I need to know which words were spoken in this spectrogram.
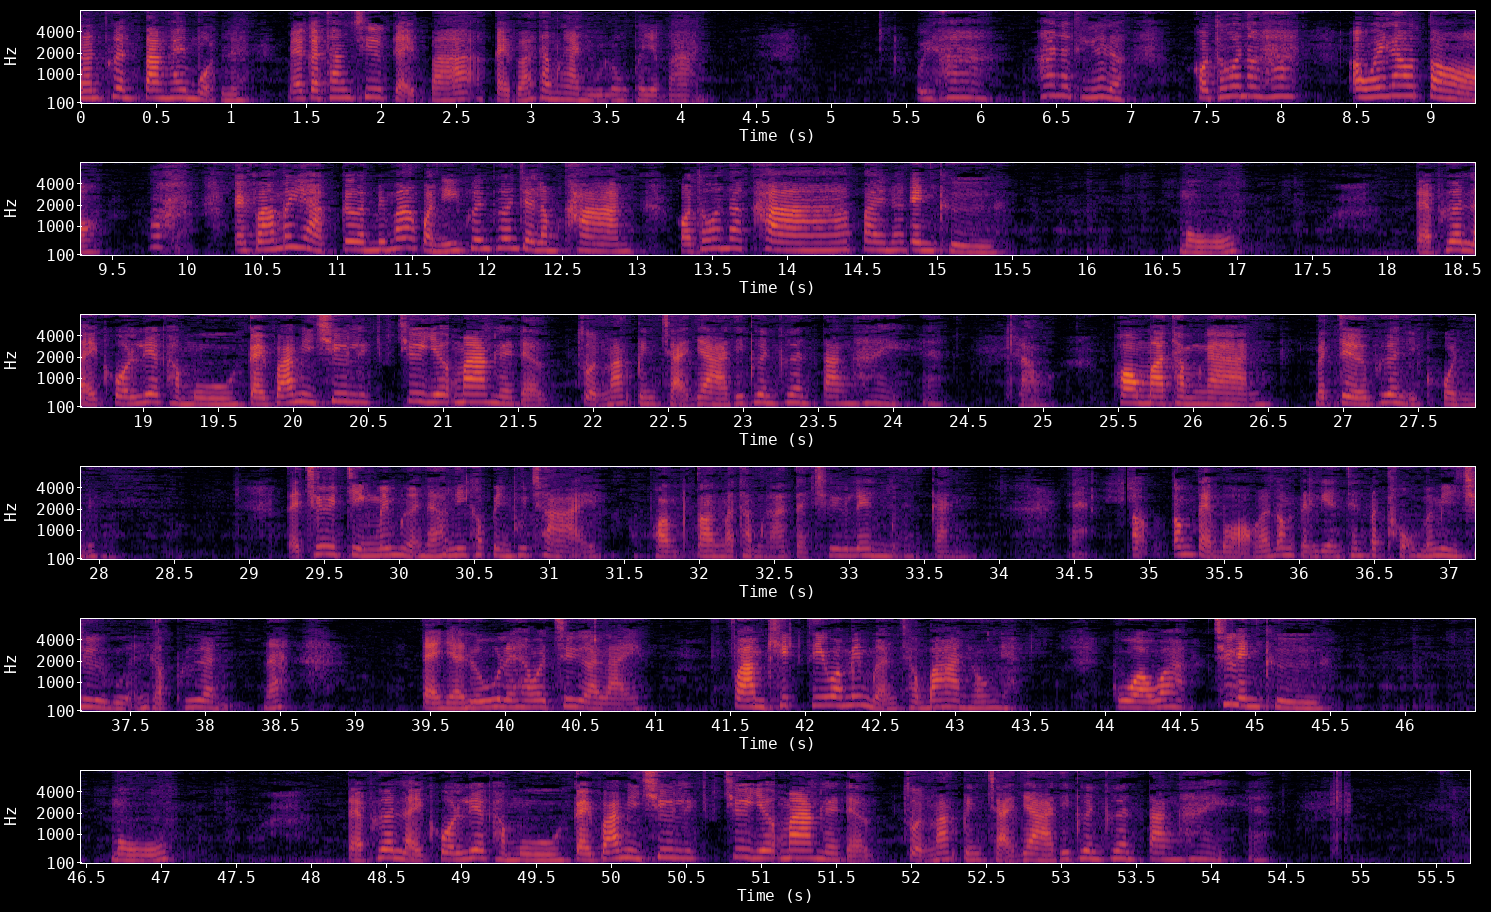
นั้นเพื่อนตั้งให้หมดเลย แม้กระทั่งชื่อไก่ฟ้า ไก่ฟ้าทำงานอยู่โรงพยาบาลอุ้ยห้าห้านาทีเลยเหรอขอโทษนะคะ เอาไว้เล่าต่อไก่ฟ้าไม่อยากเกินไปมากกว่านี้เพื่อนๆจะลำคาญ ขอโทษนะคะ ไปนะเอ็นคือ หมู แต่เพื่อนหลายคนเรียกขมู ไก่ฟ้ามีชื่อชื่อเยอะมากเลย แต่ส่วนมากเป็นฉายาที่เพื่อนๆตั้งให้เรา พอมาทำงานมาเจอเพื่อนอีกคนหนึ่ง แต่ชื่อจริงไม่เหมือนนะนี่เขาเป็นผู้ชายพอตอนมาทำงานแต่ชื่อเล่นเหมือนกันนะต้องแต่บอกแล้วต้องแต่เรียนชั้นประถมไม่มีชื่อเหมือนกับเพื่อนนะ แต่อย่ารู้เลยฮะว่าชื่ออะไร ความคิดที่ว่าไม่เหมือนชาวบ้านเขาเนี่ย กลัวว่าชื่อเล่นคือ หมู แต่เพื่อนหลายคนเรียกขมู ไก่ฟ้ามีชื่อชื่อเยอะมากเลย แต่ส่วนมากเป็นฉายาที่เพื่อนๆตั้งให้นะ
